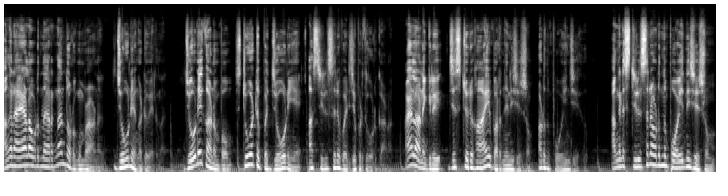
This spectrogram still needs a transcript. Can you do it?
അങ്ങനെ അയാൾ അവിടെ നിന്ന് ഇറങ്ങാൻ തുടങ്ങുമ്പോഴാണ് ജോണി അങ്ങോട്ട് വരുന്നത്. ജോണിയെ കാണുമ്പോൾ സ്റ്റുവർട്ട് ഇപ്പൊ ജോണിയെ ആ സ്റ്റിൽസിനെ പരിചയപ്പെടുത്തി കൊടുക്കാണ് അയാളാണെങ്കിൽ ജസ്റ്റ് ഒരു ഹായ് പറഞ്ഞതിന് ശേഷം അവിടെ നിന്ന് പോവുകയും ചെയ്തു. അങ്ങനെ സ്റ്റിൽസൺ അവിടെ നിന്ന് പോയതിനു ശേഷം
